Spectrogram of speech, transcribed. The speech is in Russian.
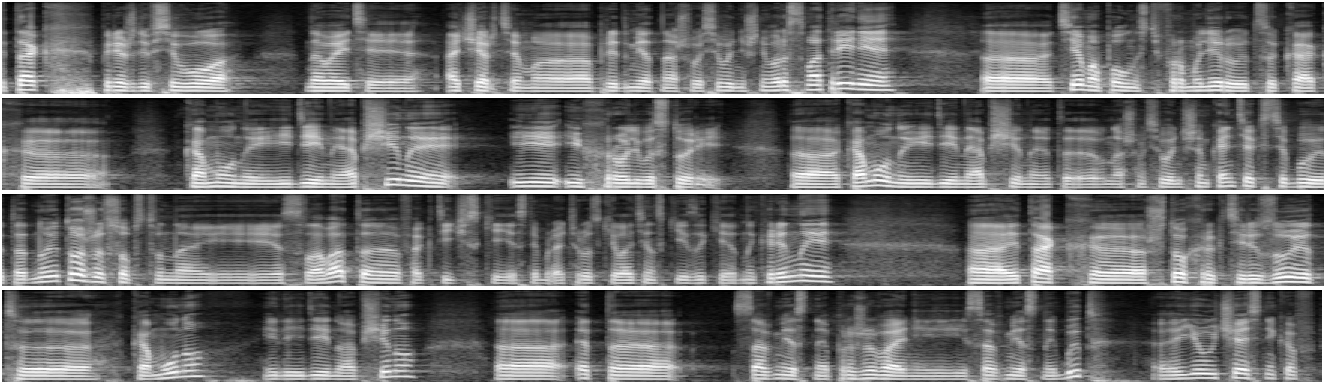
Итак, прежде всего, давайте очертим э, предмет нашего сегодняшнего рассмотрения. Э, тема полностью формулируется как э, коммуны и идейные общины и их роль в истории. Коммуны и идейные общины – это в нашем сегодняшнем контексте будет одно и то же, собственно, и слова-то фактически, если брать русский и латинский языки, однокоренные. Итак, что характеризует коммуну или идейную общину? Это совместное проживание и совместный быт э, ее участников.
